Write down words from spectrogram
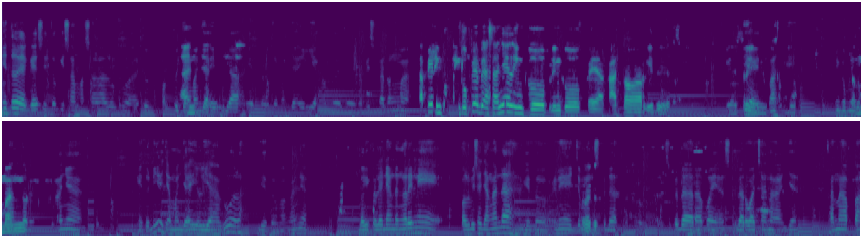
itu ya guys itu kisah masa lalu gua. Itu waktu zaman jahiliyah itu zaman jahiliyah gua itu. Tapi sekarang mah Tapi lingkup-lingkupnya biasanya lingkup lingkup kayak kantor gitu ya. Ya, iya sering. itu pasti. Lingkup lingkup Teman. kantor makanya itu dia zaman jahiliyah gua lah gitu. Makanya bagi kalian yang dengerin nih kalau bisa jangan dah gitu. Ini cuma sekedar sekedar apa ya sekedar wacana aja. Karena apa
